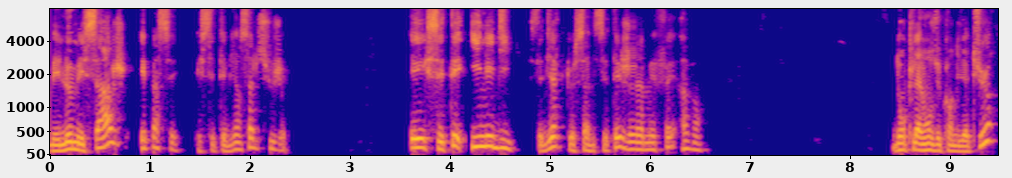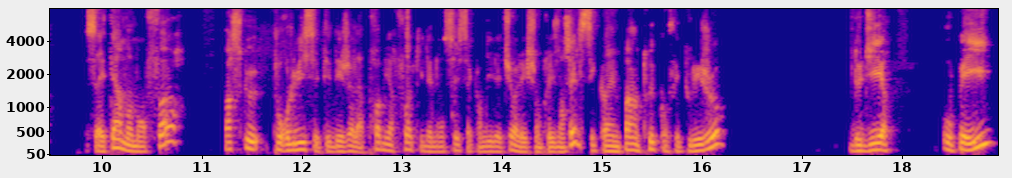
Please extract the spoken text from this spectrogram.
mais le message est passé. Et c'était bien ça le sujet. Et c'était inédit, c'est-à-dire que ça ne s'était jamais fait avant. Donc l'annonce de candidature, ça a été un moment fort, parce que pour lui, c'était déjà la première fois qu'il annonçait sa candidature à l'élection présidentielle. C'est quand même pas un truc qu'on fait tous les jours, de dire au pays,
